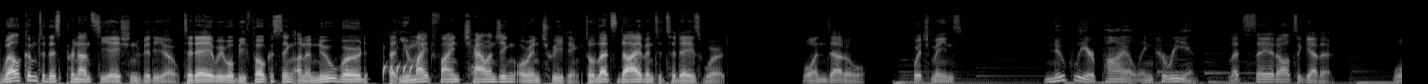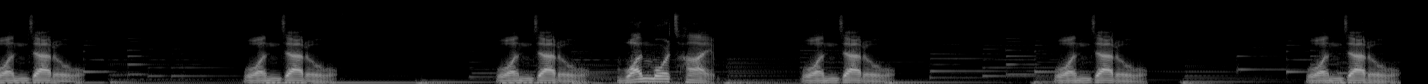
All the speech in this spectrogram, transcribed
Welcome to this pronunciation video. Today we will be focusing on a new word that you might find challenging or intriguing. So let's dive into today's word. 원자로, which means, Nuclear pile in Korean. let's say it all together. 원자로, 원자로, 원자로. One more time. 원자로, 원자로, 원자로.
